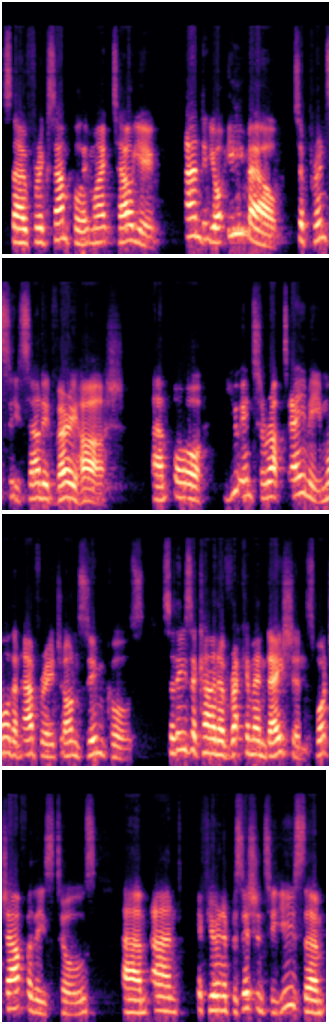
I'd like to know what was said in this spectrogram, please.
So, for example, it might tell you, Andy, your email to Princey sounded very harsh, um, or you interrupt Amy more than average on Zoom calls. So, these are kind of recommendations. Watch out for these tools. Um, and if you're in a position to use them,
